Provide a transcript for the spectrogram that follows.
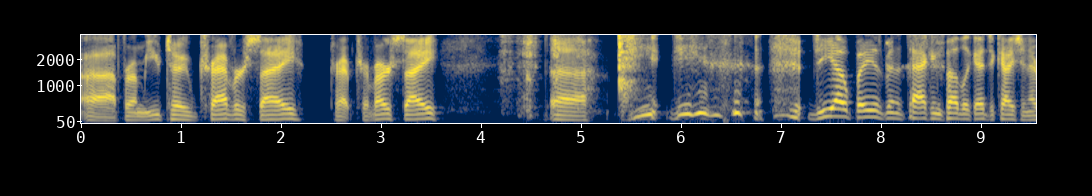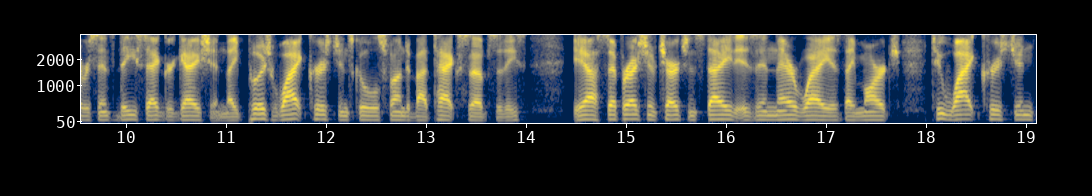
uh, from YouTube, Traverse, Tra- Traverse, uh, GOP has been attacking public education ever since desegregation. They push white Christian schools funded by tax subsidies. Yeah, separation of church and state is in their way as they march to white Christian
